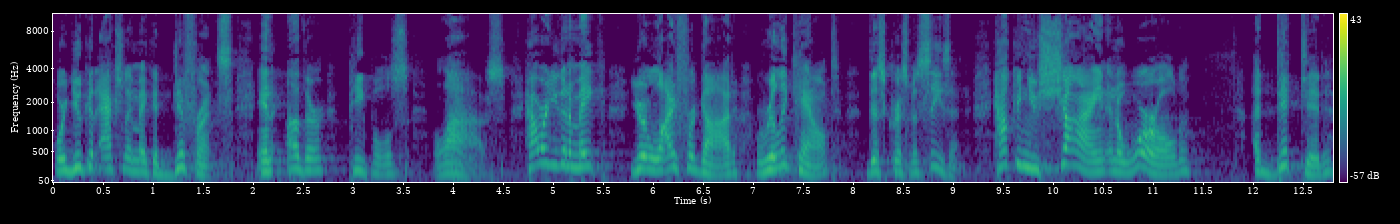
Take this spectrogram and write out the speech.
where you could actually make a difference in other people's lives? How are you going to make your life for God really count this Christmas season? How can you shine in a world addicted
